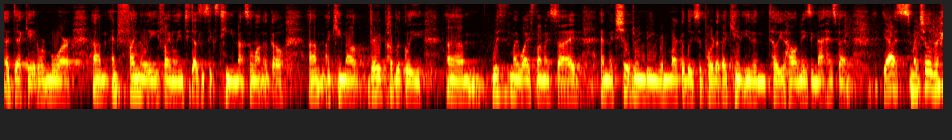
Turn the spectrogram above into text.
a decade or more. Um, and finally, finally, in 2016, not so long ago, um, I came out very publicly um, with my wife by my side and my children being remarkably supportive. I can't even tell you how amazing that has been. Yes, my children.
